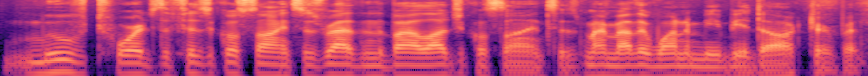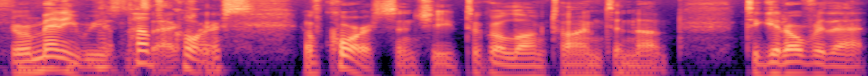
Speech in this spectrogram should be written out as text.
moved towards the physical sciences rather than the biological sciences. My mother wanted me to be a doctor, but there were many reasons. Of actually. course. Of course, and she took a long time to not to get over that.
